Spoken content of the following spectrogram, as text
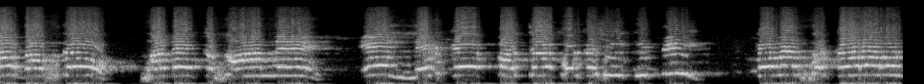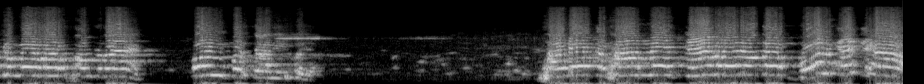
ਤਾਂ ਦੱਸ ਦਿਓ ਸਾਡੇ ਕਿਸਾਨ ਨੇ ਇਹ ਲਿਖ ਕੇ ਪਰਚਾ ਖੁਦਕਸ਼ੀ ਕੀਤੀ ਕਿ ਮੈਂ ਸਰਕਾਰਾਂ ਨੂੰ ਜ਼ਿੰਮੇਵਾਰ ਸਮਝਦਾ ਹੈ ਕੋਈ ਪਰਚਾ ਨਹੀਂ ਹੋਇਆ ਸਾਡੇ ਕਿਸਾਨ ਨੇ ਕੈਮਰੇ ਦੇ ਉੱਤੇ ਬੋਲ ਕੇ ਕਿਹਾ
